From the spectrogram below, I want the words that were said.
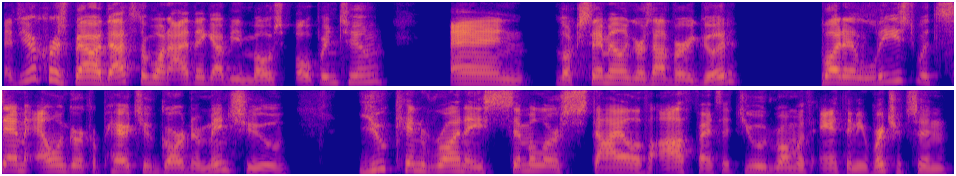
if you're Chris Ballard, that's the one I think I'd be most open to. And look, Sam Ehlinger is not very good, but at least with Sam Ehlinger compared to Gardner Minshew, you can run a similar style of offense that you would run with Anthony Richardson.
